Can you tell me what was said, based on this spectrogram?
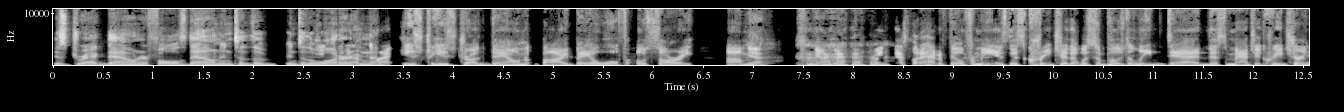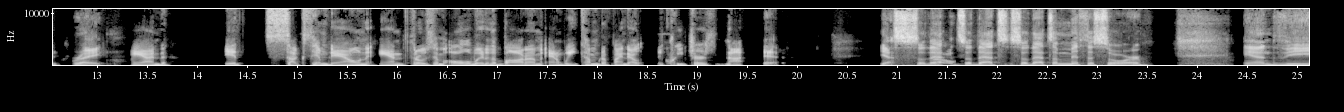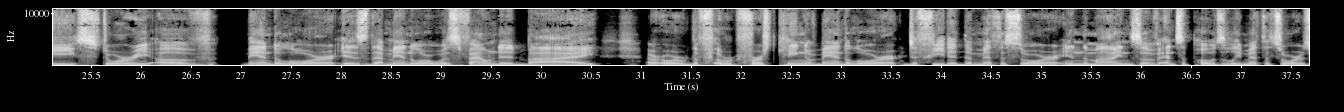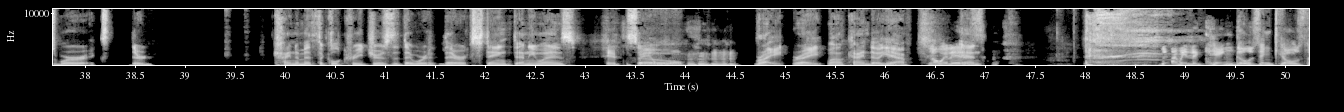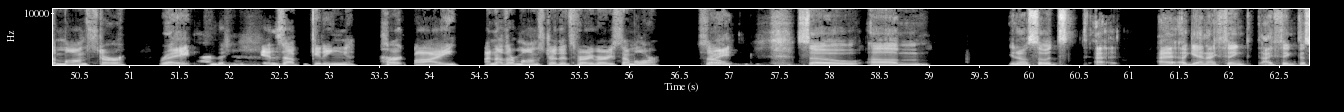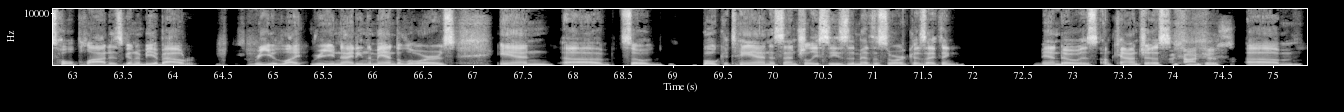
is dragged down or falls down into the into the water. I'm not. He's he's drugged down by Beowulf. Oh, sorry. Um, Yeah. yeah, I mean, that's what it had to feel for me is this creature that was supposedly dead, this magic creature, Right. and it sucks him down and throws him all the way to the bottom. And we come to find out the creature's not dead. Yes. So that Oh. so that's so that's a mythosaur. And the story of Mandalore is that Mandalore was founded by, or, or the f- first king of Mandalore defeated the mythosaur in the mines of, and supposedly mythosaurs were, ex- they're kind of mythical creatures that they were, they're extinct anyways. It's So- Beowulf. Right. Right. Well, kind of. Yeah. No, it is. And- I mean, the king goes and kills the monster Right. and ends up getting hurt by another monster that's very, very similar. So, Right. So, um, you know, so it's I, I, again. I think I think this whole plot is going to be about reunite, reuniting the Mandalores, and uh, so Bo Katan essentially sees the Mythosaur because I think Mando is unconscious. unconscious. Um,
